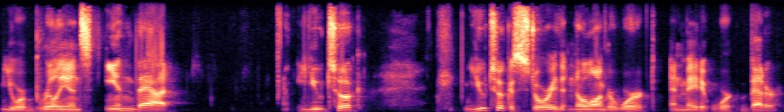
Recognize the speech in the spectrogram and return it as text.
your brilliance in that you took you took a story that no longer worked and made it work better.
